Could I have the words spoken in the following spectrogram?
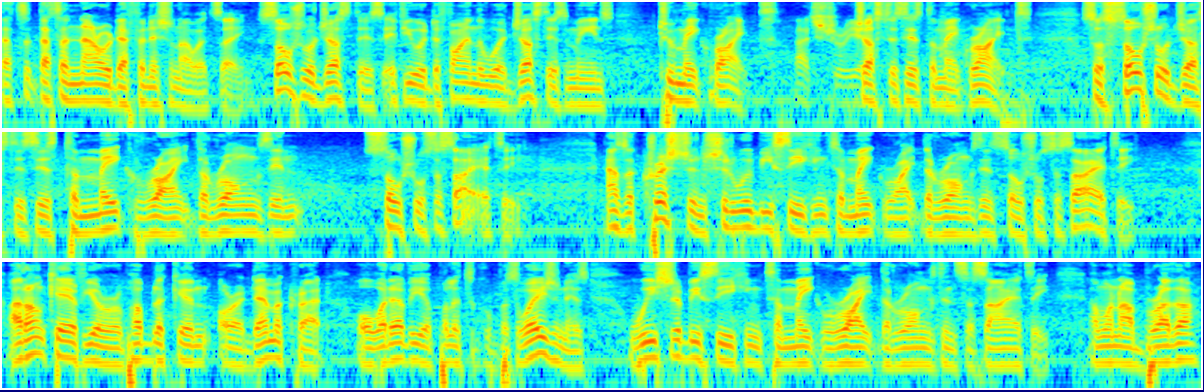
that's a, that's a narrow definition, I would say. Social justice, if you would define the word justice, means to make right. That's true. Yes. Justice is to make right. So social justice is to make right the wrongs in social society. As a Christian, should we be seeking to make right the wrongs in social society? I don't care if you're a Republican or a Democrat or whatever your political persuasion is, we should be seeking to make right the wrongs in society. And when our brother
